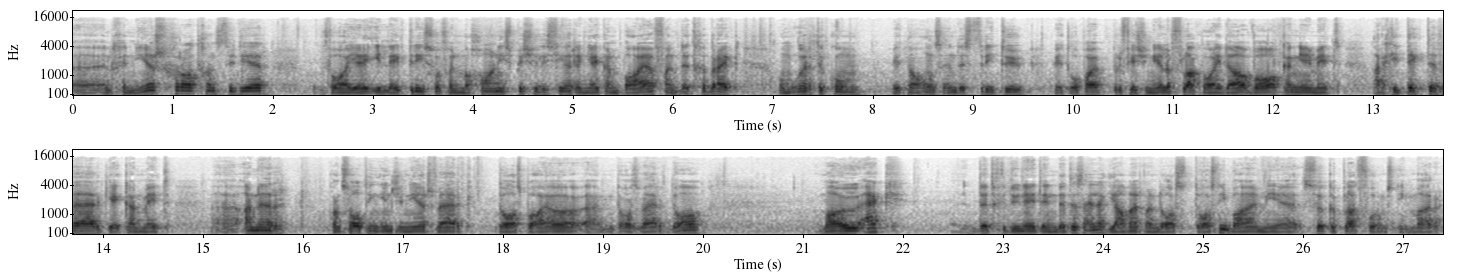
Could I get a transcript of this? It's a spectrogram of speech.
uh, ingenieursgraad gaan studeer waar jy elektries of in meganies spesialiseer en jy kan baie van dit gebruik om oor te kom weet na ons industrie toe, weet op daai professionele vlak waar jy daar waar kan jy met argitekte werk, jy kan met uh, ander consulting ingenieurs werk. Daar's baie ehm um, daar's werk daar. Maar hoe ek dit gedoen het en dit is eintlik jammer want daar's daar's nie baie meer sulke platforms nie, maar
